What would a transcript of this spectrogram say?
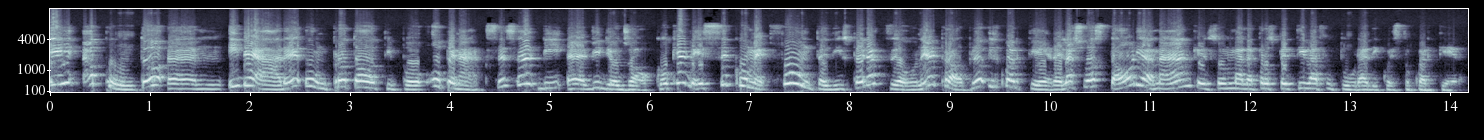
e appunto ehm, ideare un prototipo open access di eh, videogioco che avesse come fonte di ispirazione proprio il quartiere, la sua storia, ma anche insomma la prospettiva futura di questo quartiere.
